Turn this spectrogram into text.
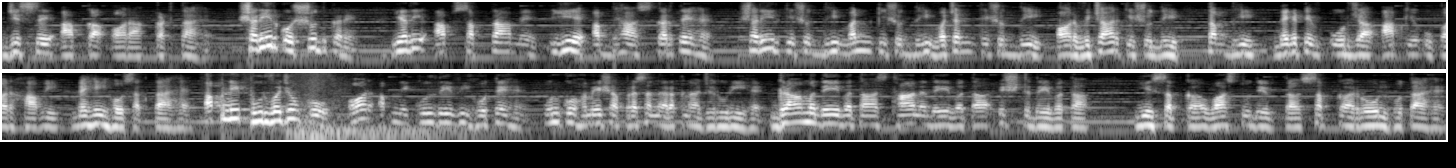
जिससे आपका और कटता है। शरीर को शुद्ध करें। यदि आप सप्ताह में ये अभ्यास करते हैं, शरीर की शुद्धि, मन की शुद्धि, वचन की शुद्धि और विचार की शुद्धि तब भी नेगेटिव ऊर्जा आपके ऊपर हावी नहीं हो सकता है। अपने पूर्वजों को और अपने कुल देवी होते हैं, उनको हमेशा प्रसन्न रखना ज़रूरी है। ग्राम देवता स्थान देवता इष्ट देवता ये सबका वास्तु देवता सबका रोल होता है,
